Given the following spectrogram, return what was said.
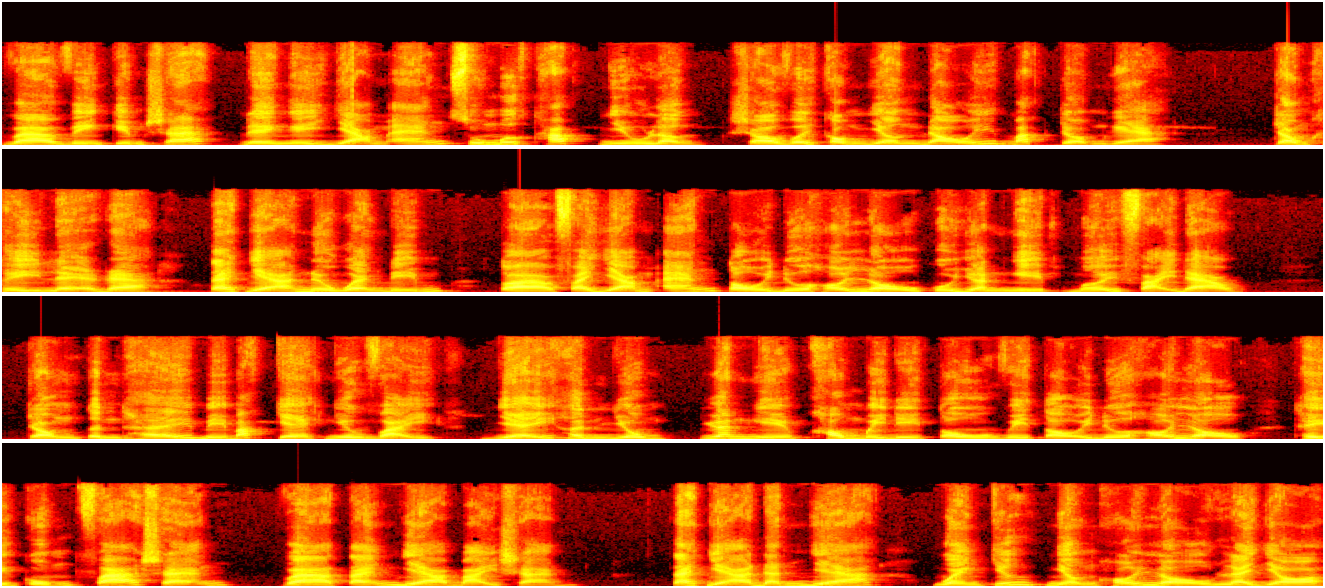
và Viện Kiểm sát đề nghị giảm án xuống mức thấp nhiều lần so với công dân đói bắt trộm gà. Trong khi lẽ ra, tác giả nêu quan điểm tòa phải giảm án tội đưa hối lộ của doanh nghiệp mới phải đạo. Trong tình thế bị bắt chẹt như vậy, dễ hình dung doanh nghiệp không bị đi tù vì tội đưa hối lộ thì cũng phá sản và tán gia bại sản. Tác giả đánh giá quan chức nhận hối lộ là do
